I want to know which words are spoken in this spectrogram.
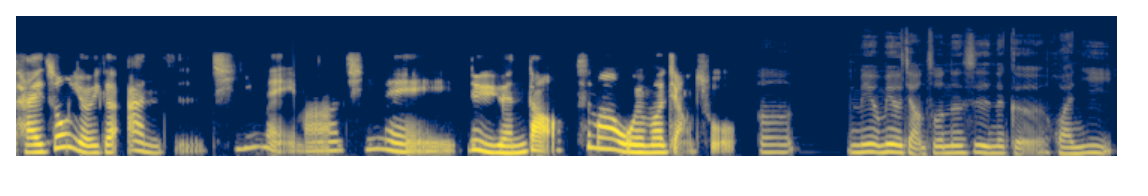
台中有一个案子，七美吗？七美绿园道是吗？我有没有讲错？嗯、呃，没有没有讲错，那是那个环艺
